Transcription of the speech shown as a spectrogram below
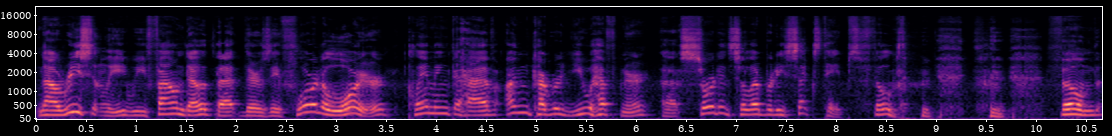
Now, recently, we found out that there's a Florida lawyer claiming to have uncovered Hugh Hefner uh, sordid celebrity sex tapes filmed, filmed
